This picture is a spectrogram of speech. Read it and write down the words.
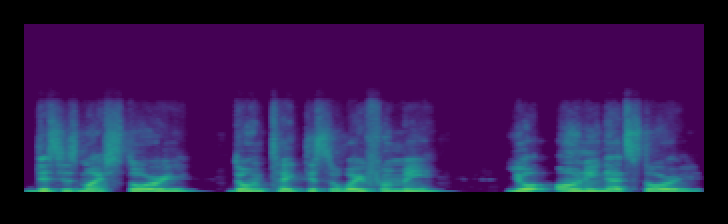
This is my story. Don't take this away from me. You're owning that story.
